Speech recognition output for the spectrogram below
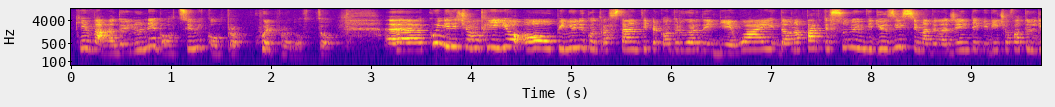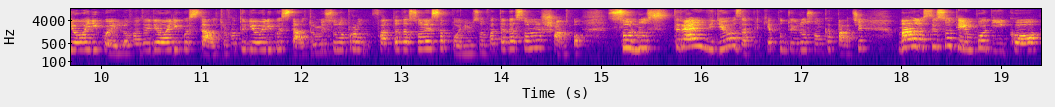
che vado in un negozio e mi compro quel prodotto. Uh, quindi diciamo che io ho opinioni contrastanti per quanto riguarda i DIY, da una parte sono invidiosissima della gente che dice ho fatto il DIY di quello, ho fatto il DIY di quest'altro, ho fatto il DIY di quest'altro, mi sono fatta da sola il sapone, mi sono fatta da sola lo shampoo, sono stra invidiosa perché appunto io non sono capace, ma allo stesso tempo dico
